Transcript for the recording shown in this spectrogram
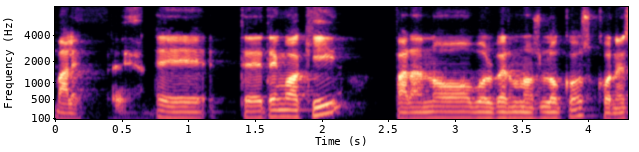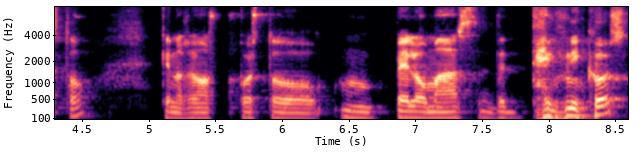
Vale. Eh. Eh, te detengo aquí para no volvernos locos con esto, que nos hemos puesto un pelo más técnicos.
